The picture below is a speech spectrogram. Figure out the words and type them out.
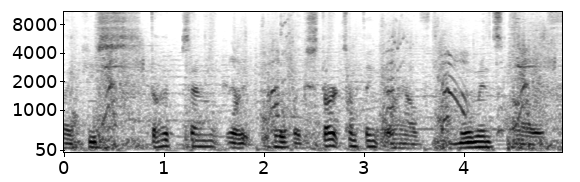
Like he starts out, or he'll like start something, or have moments of.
